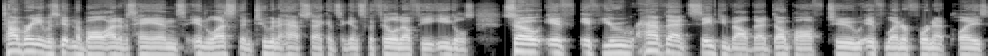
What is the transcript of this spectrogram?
Tom Brady was getting the ball out of his hands in less than two and a half seconds against the Philadelphia Eagles. So if if you have that safety valve, that dump off to if Leonard Fournette plays,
